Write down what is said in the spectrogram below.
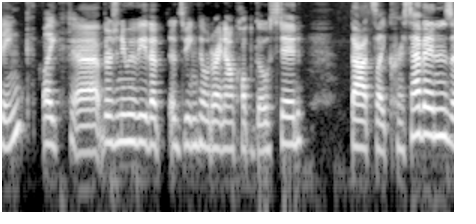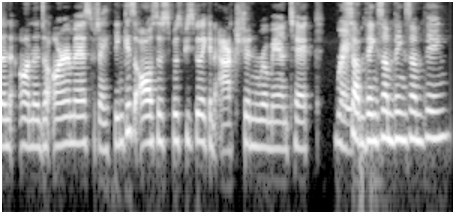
think like uh, there's a new movie that it's being filmed right now called Ghosted. That's like Chris Evans and Ana de Armas, which I think is also supposed to be like an action romantic Right. something something something.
